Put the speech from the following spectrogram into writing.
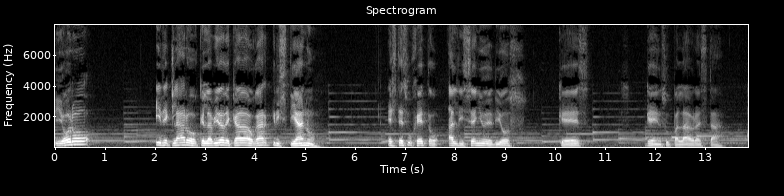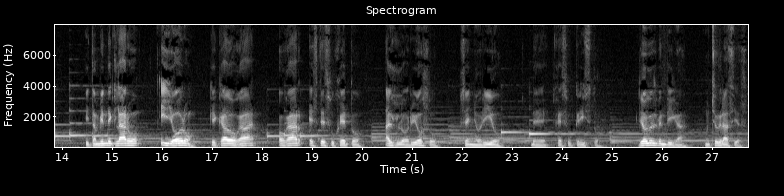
Y oro y declaro que la vida de cada hogar cristiano esté sujeto al diseño de Dios que es que en su palabra está. Y también declaro y oro que cada hogar hogar esté sujeto al glorioso señorío de Jesucristo. Dios les bendiga. Muchas gracias.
